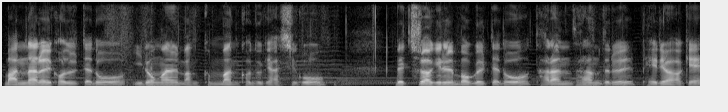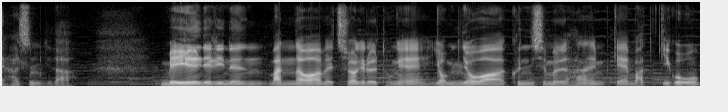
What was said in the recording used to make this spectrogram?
만나를 거둘 때도 일용할 만큼만 거두게 하시고 메추라기를 먹을 때도 다른 사람들을 배려하게 하십니다. 매일 내리는 만나와 메추라기를 통해 염려와 근심을 하나님께 맡기고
